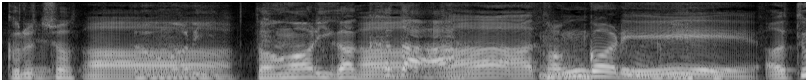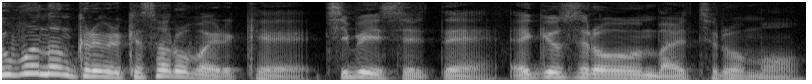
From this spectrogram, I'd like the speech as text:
그렇죠. 아. 덩어리. 덩어리가 아, 크다. 아, 아, 덩거리. 어, 두 분은 그럼 이렇게 서로 막 이렇게 집에 있을 때 애교스러운 말투로 뭐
